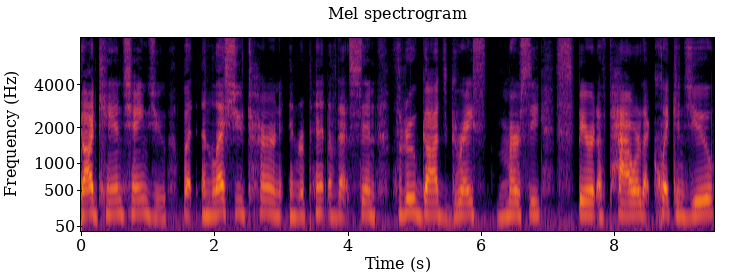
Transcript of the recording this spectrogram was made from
God can change you, but unless you turn and repent of that sin through God's grace, mercy, spirit of power that quickens you,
